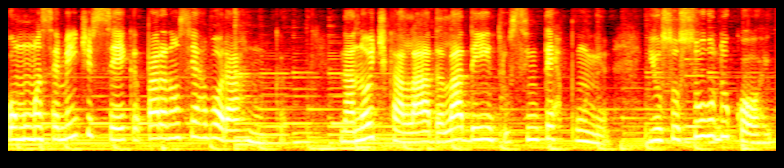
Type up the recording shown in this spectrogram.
como uma semente seca para não se arvorar nunca. Na noite calada, lá dentro se interpunha, e o sussurro do córrego,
